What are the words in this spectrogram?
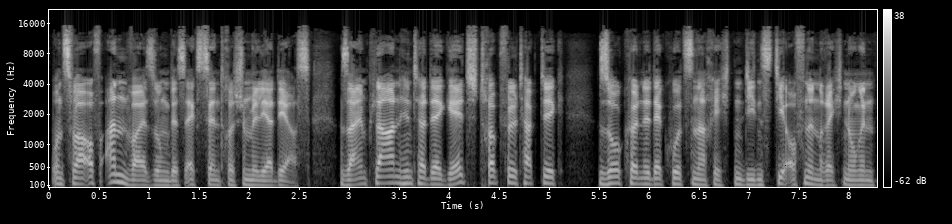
und zwar auf Anweisung des exzentrischen Milliardärs. Sein Plan hinter der Geldtröpfeltaktik so könne der Kurznachrichtendienst die offenen Rechnungen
